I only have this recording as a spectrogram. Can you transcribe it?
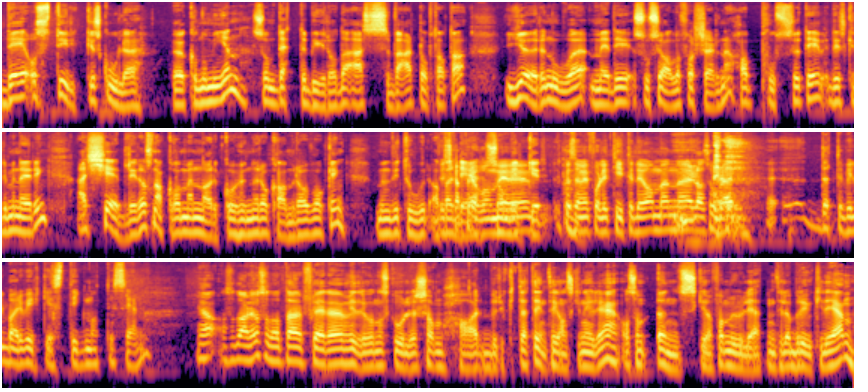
Det å styrke skole økonomien, som dette byrådet er svært opptatt av, gjøre noe med de sosiale forskjellene, ha positiv diskriminering, er kjedeligere å snakke om enn narkohunder og kameraovervåking, men vi tror at det er det som virker. Vi skal se om vi får litt tid til det òg, men la Lars Olaug, eh, dette vil bare virke stigmatiserende? Ja, altså da er Det jo sånn at det er flere videregående skoler som har brukt dette inntil ganske nylig, og som ønsker å få muligheten til å bruke det igjen.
